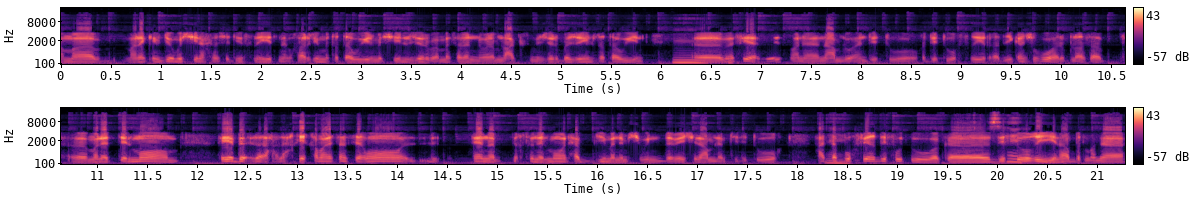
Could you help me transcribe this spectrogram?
أما معناها كي نبداو ماشيين إحنا شادين ثنيتنا خارجين من التطاوين ماشيين لجربه مثلا ولا بالعكس من جربه جايين للتطاوين. آه، ما فيها معناها نعملوا un détour détour صغير غاديك نشوفوها البلاصة آه، معناها tellement هي ب- الحقيقة معناها sincèrement أنا personnellement نحب ديما نمشي وين نبدا ماشي نعمل un petit détour حتى. pour faire des photos هكا des. stories نهبط معناها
